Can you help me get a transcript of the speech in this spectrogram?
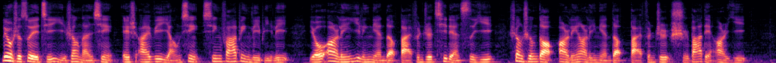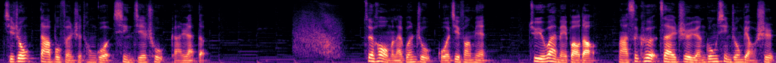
六十岁及以上男性 HIV 阳性新发病例比例由二零一零年的百分之七点四一上升到二零二零年的百分之十八点二一，其中大部分是通过性接触感染的。最后，我们来关注国际方面，据外媒报道。马斯克在致员工信中表示，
